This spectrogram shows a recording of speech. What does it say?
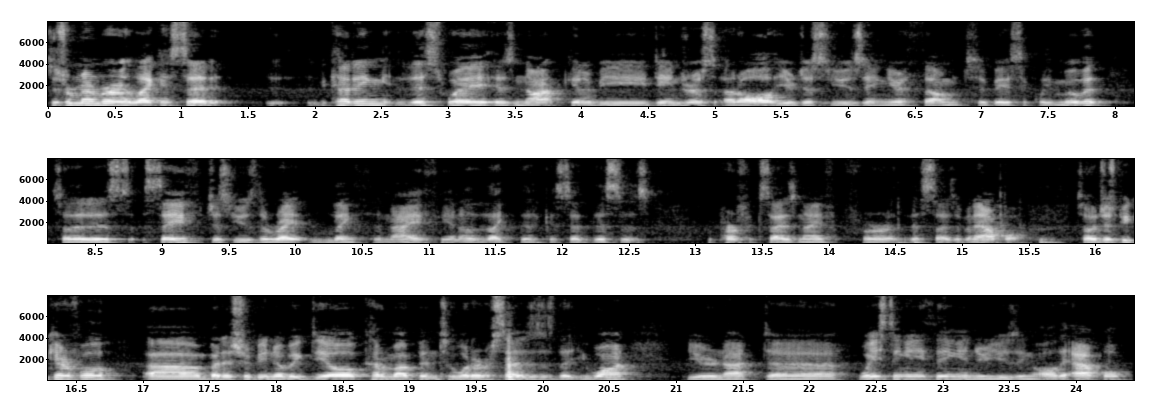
Just remember, like I said, cutting this way is not going to be dangerous at all. You're just using your thumb to basically move it so that it is safe. Just use the right length of knife. You know, like, like I said, this is a perfect size knife for this size of an apple. So just be careful, um, but it should be no big deal. Cut them up into whatever sizes that you want. You're not uh, wasting anything and you're using all the apple.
